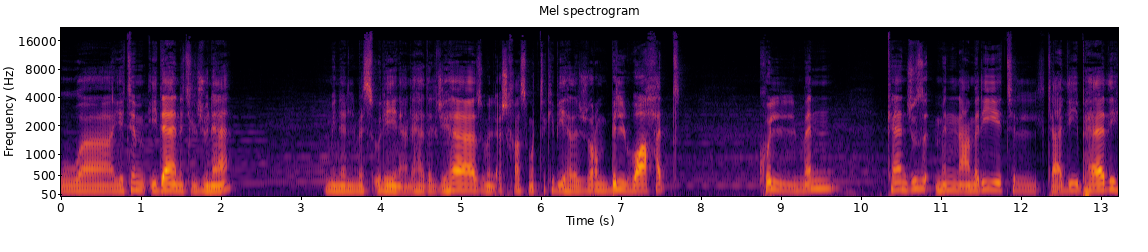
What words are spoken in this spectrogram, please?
ويتم إدانة الجناة من المسؤولين على هذا الجهاز ومن الأشخاص مرتكبي هذا الجرم بالواحد. كل من كان جزء من عملية التعذيب هذه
